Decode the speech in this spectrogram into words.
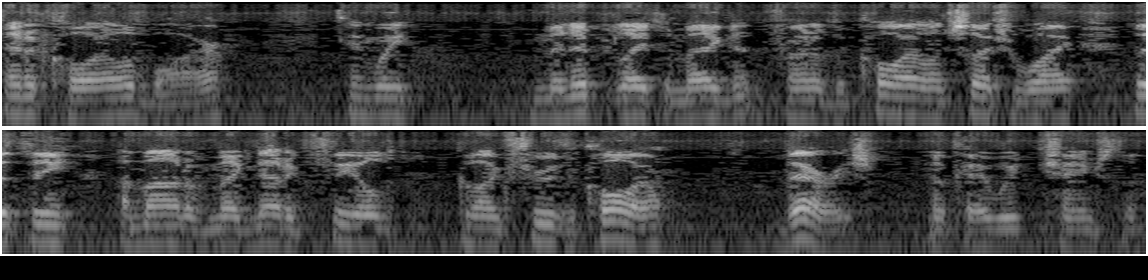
and a coil of wire, and we manipulate the magnet in front of the coil in such a way that the amount of magnetic field going through the coil varies. Okay, we change the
